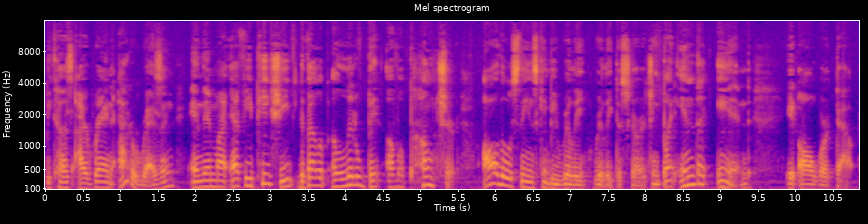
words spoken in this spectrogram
because I ran out of resin, and then my FEP sheet developed a little bit of a puncture. All those things can be really, really discouraging, but in the end, it all worked out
